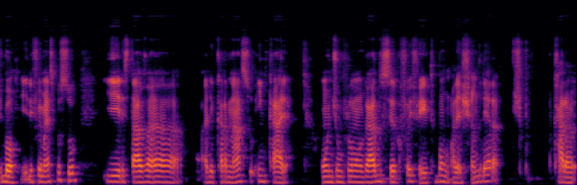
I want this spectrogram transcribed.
E, bom, ele foi mais para o sul e ele estava ali Carnasso em Cária, onde um prolongado cerco foi feito. Bom, Alexandre era, tipo, cara,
